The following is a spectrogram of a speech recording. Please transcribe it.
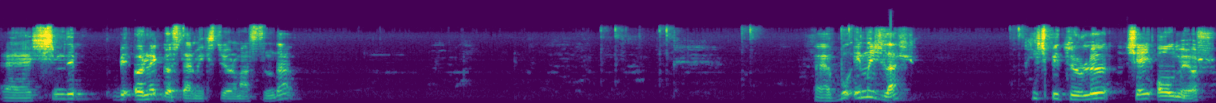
E, şimdi bir örnek göstermek istiyorum aslında. E, bu image'lar hiçbir türlü şey olmuyor.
